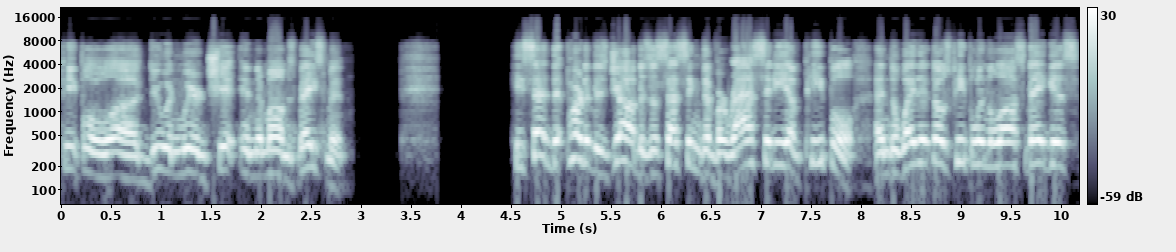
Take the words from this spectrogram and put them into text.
people uh, doing weird shit in their mom's basement. He said that part of his job is assessing the veracity of people and the way that those people in the Las Vegas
